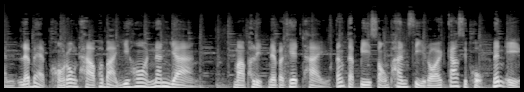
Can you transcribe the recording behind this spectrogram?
นด์และแบบของรองเท้าผ้าใบยี่ห้อนั่นยาง มาผลิตในประเทศไทยตั้งแต่ปี 2496 นั่นเอง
